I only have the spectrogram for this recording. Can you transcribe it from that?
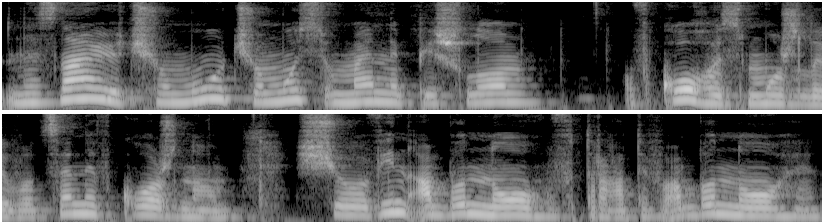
не знаю чому, чомусь у мене пішло в когось, можливо, це не в кожного, що він або ногу втратив, або ноги,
